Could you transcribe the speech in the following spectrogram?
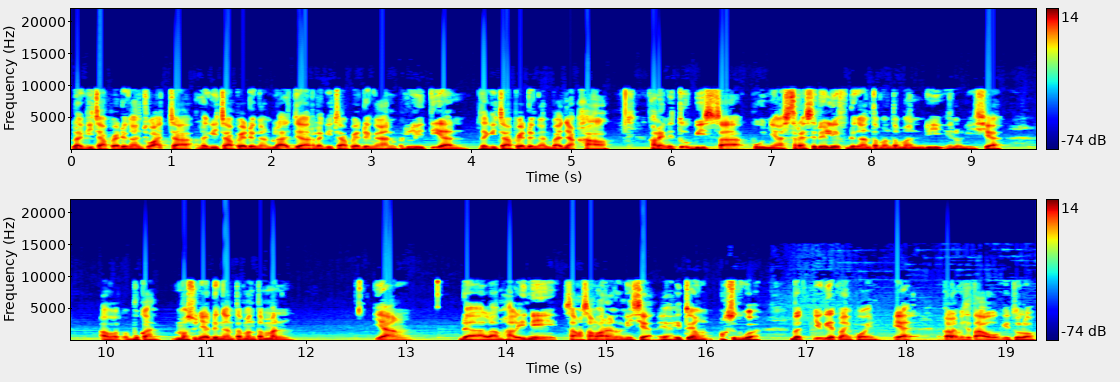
lagi capek dengan cuaca lagi capek dengan belajar lagi capek dengan penelitian lagi capek dengan banyak hal kalian itu bisa punya stress relief dengan teman-teman di Indonesia. Bukan. Maksudnya dengan teman-teman yang dalam hal ini sama-sama orang Indonesia ya. Itu yang maksud gue but you get my point ya. Kalian bisa tahu gitu loh.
